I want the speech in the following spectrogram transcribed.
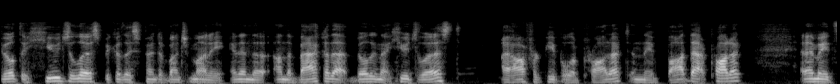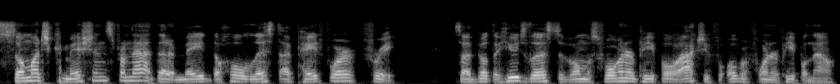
built a huge list because I spent a bunch of money. And then the on the back of that building that huge list, I offered people a product, and they bought that product, and I made so much commissions from that that it made the whole list I paid for free. So I built a huge list of almost 400 people, actually over 400 people now,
